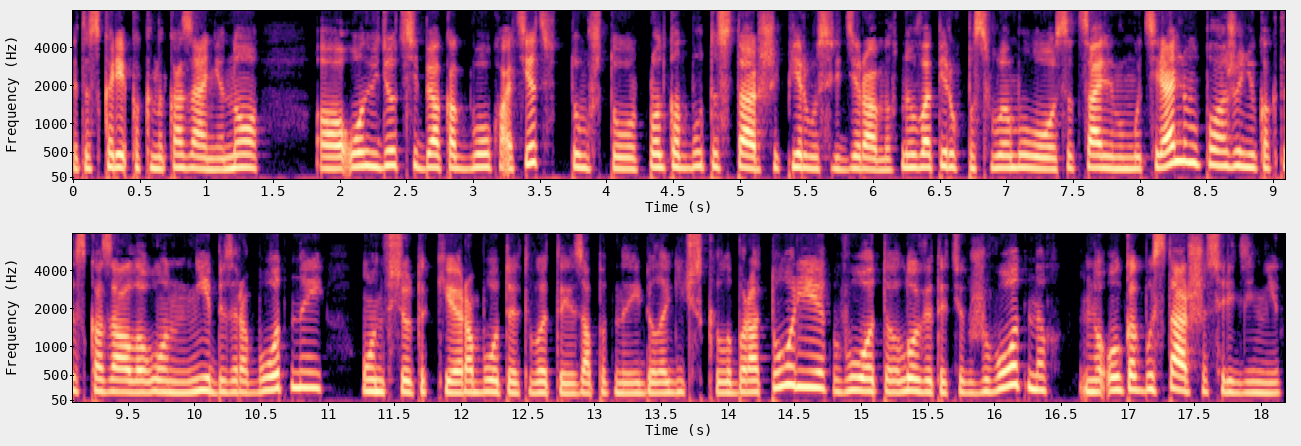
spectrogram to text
это скорее как наказание, но он ведет себя как бог отец в том, что он как будто старший, первый среди равных. Ну, во-первых, по своему социальному материальному положению, как ты сказала, он не безработный, он все-таки работает в этой западной биологической лаборатории, вот, ловит этих животных, он как бы старше среди них,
